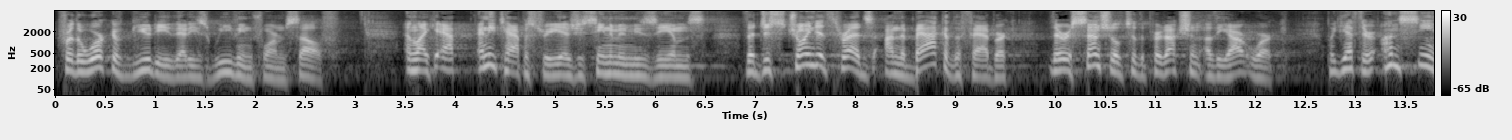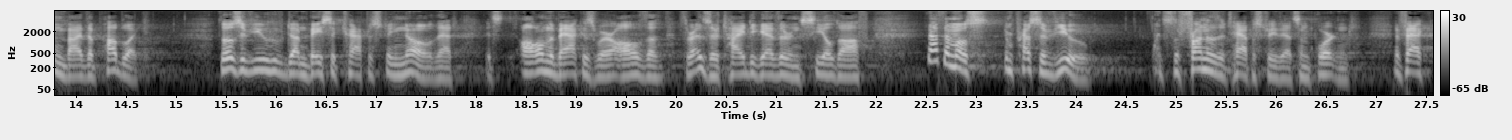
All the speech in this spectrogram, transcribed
for the work of beauty that He's weaving for Himself. And like any tapestry, as you've seen them in museums, the disjointed threads on the back of the fabric, they're essential to the production of the artwork, but yet they're unseen by the public. Those of you who've done basic tapestry know that it's all in the back is where all the threads are tied together and sealed off. Not the most impressive view. It's the front of the tapestry that's important. In fact,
